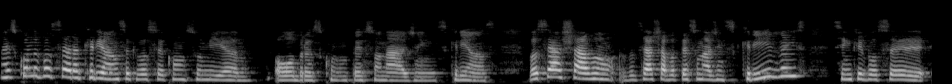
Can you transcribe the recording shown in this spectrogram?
Mas quando você era criança, que você consumia obras com personagens crianças, você achava, você achava personagens críveis, sim que você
